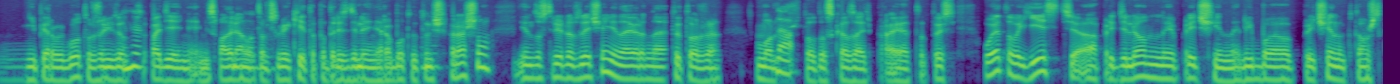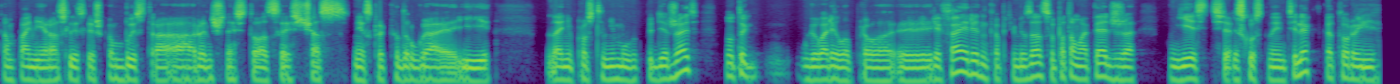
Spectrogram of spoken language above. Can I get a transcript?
не первый год уже идет mm-hmm. падение, несмотря mm-hmm. на то, что какие-то подразделения работают mm-hmm. очень хорошо. Индустрия развлечений, наверное, ты тоже можешь да. что-то сказать про это. То есть у этого есть определенные причины. Либо причины, потому что компании росли слишком быстро, а рыночная ситуация сейчас несколько другая, и они просто не могут поддержать. Ну, ты говорила про э, рефайринг, оптимизацию. Потом, опять же, есть искусственный интеллект, который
